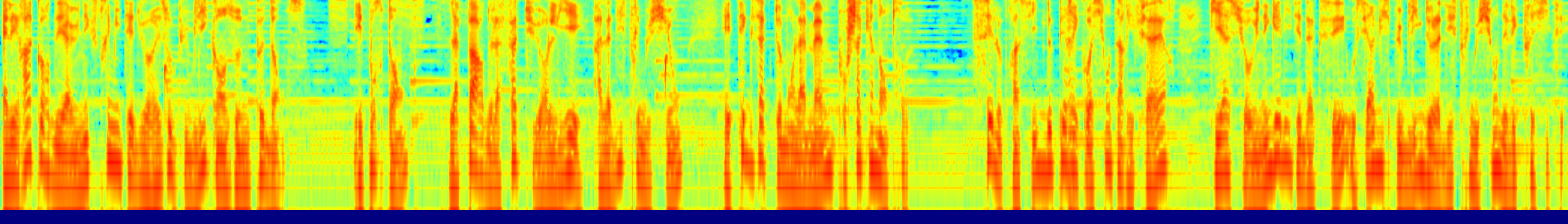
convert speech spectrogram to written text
Elle est raccordée à une extrémité du réseau public en zone peu dense. Et pourtant, la part de la facture liée à la distribution est exactement la même pour chacun d'entre eux. C'est le principe de péréquation tarifaire qui assure une égalité d'accès au service public de la distribution d'électricité.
